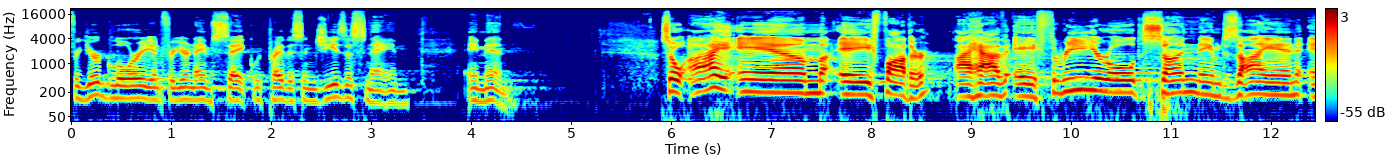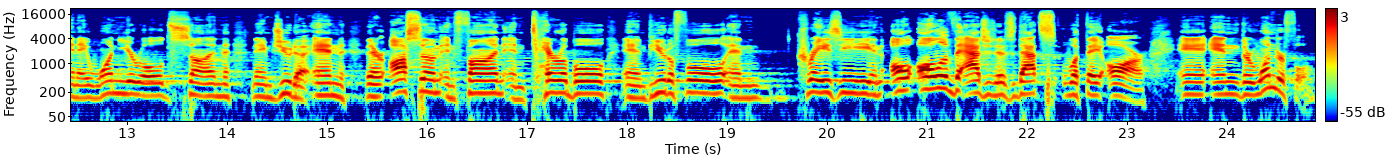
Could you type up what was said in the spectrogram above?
For your glory and for your name's sake, we pray this in Jesus' name. Amen. So, I am a father. I have a three year old son named Zion and a one year old son named Judah. And they're awesome and fun and terrible and beautiful and crazy, and all, all of the adjectives, that's what they are. And, and they're wonderful.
